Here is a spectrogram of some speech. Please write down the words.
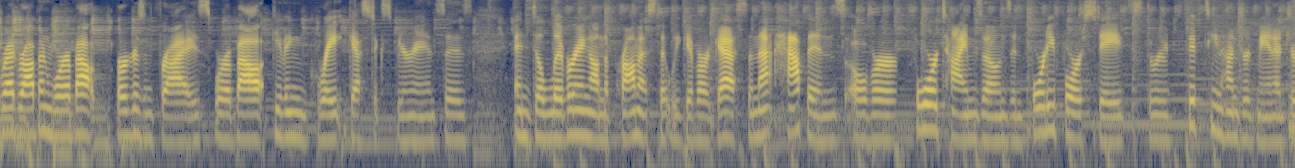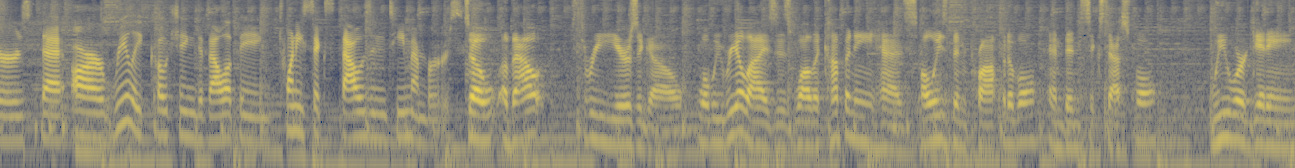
Red Robin, we're about burgers and fries. We're about giving great guest experiences and delivering on the promise that we give our guests. And that happens over four time zones in 44 states through 1,500 managers that are really coaching, developing 26,000 team members. So, about three years ago, what we realized is while the company has always been profitable and been successful, we were getting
